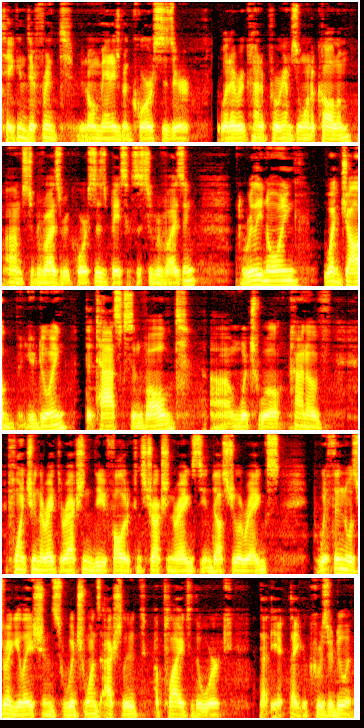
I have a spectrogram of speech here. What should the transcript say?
Taking different you know management courses or whatever kind of programs you want to call them, um, supervisory courses, basics of supervising, really knowing what job you're doing, the tasks involved, um, which will kind of point you in the right direction. Do you follow the construction regs, the industrial regs? Within those regulations, which ones actually apply to the work that, that your crews are doing?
